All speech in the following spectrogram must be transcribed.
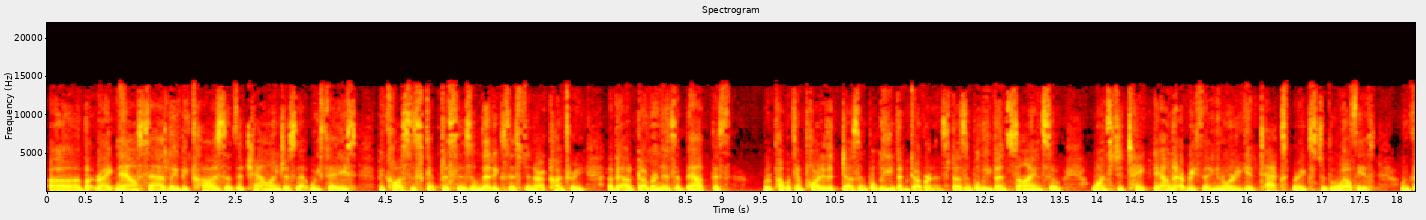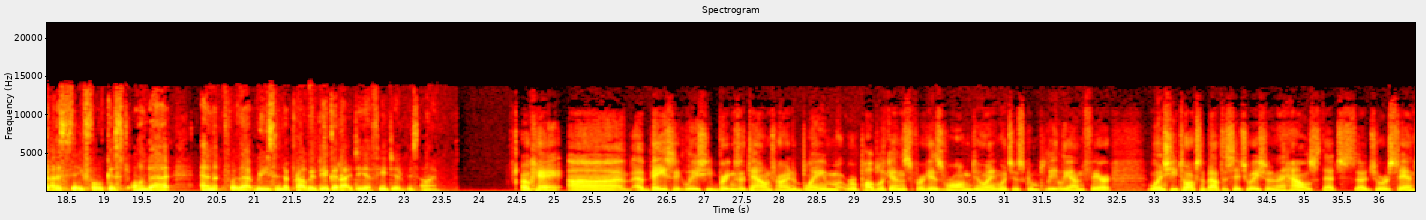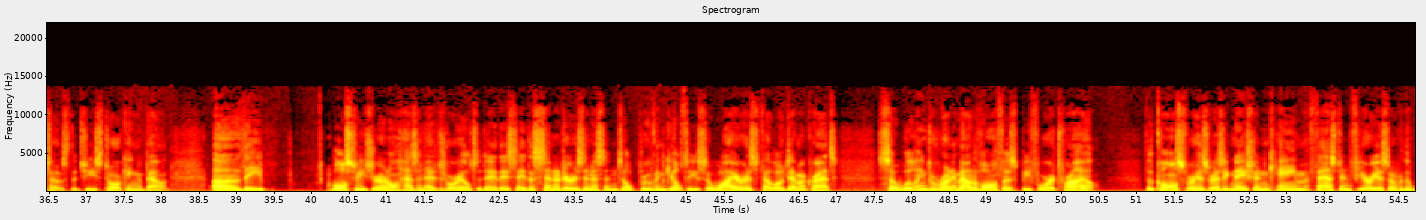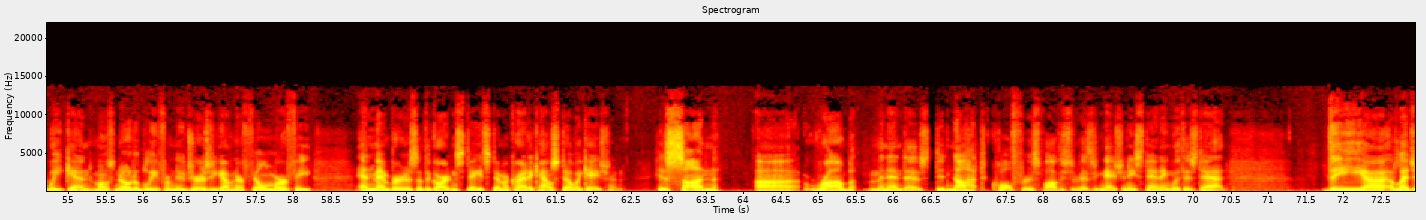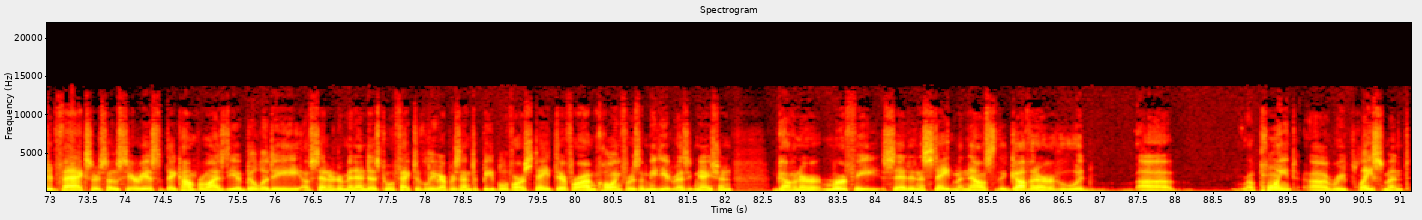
Uh, but right now, sadly, because of the challenges that we face, because the skepticism that exists in our country about governance, about this Republican Party that doesn't believe in governance, doesn't believe in science, so wants to take down everything in order to give tax breaks to the wealthiest, we've got to stay focused on that. And for that reason, it'd probably be a good idea if he did resign. Okay. Uh, uh, basically, she brings it down trying to blame Republicans for his wrongdoing, which is completely unfair. When she talks about the situation in the House, that's uh, George Santos that she's talking about. Uh, the Wall Street Journal has an editorial today. They say the senator is innocent until proven guilty. So why are his fellow Democrats so willing to run him out of office before a trial? The calls for his resignation came fast and furious over the weekend, most notably from New Jersey Governor Phil Murphy and members of the Garden State's Democratic House delegation. His son, uh, Rob Menendez, did not call for his father's resignation. He's standing with his dad. The uh, alleged facts are so serious that they compromise the ability of Senator Menendez to effectively represent the people of our state. Therefore, I'm calling for his immediate resignation. Governor Murphy said in a statement. Now, it's the governor who would uh, appoint a replacement,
